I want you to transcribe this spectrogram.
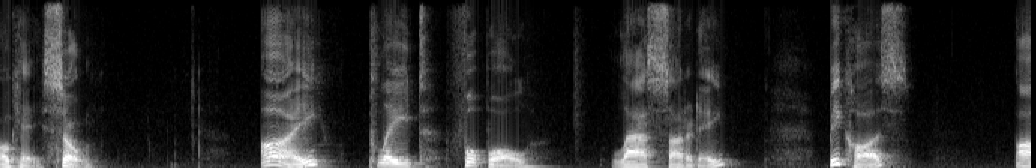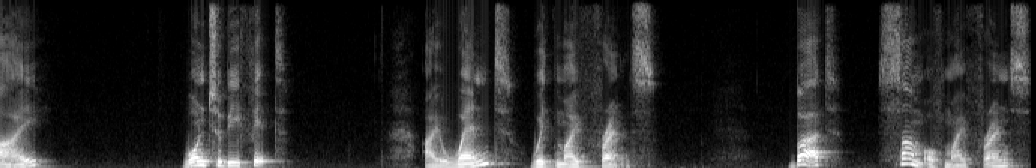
Okay, so I played football last Saturday because I want to be fit. I went with my friends, but some of my friends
